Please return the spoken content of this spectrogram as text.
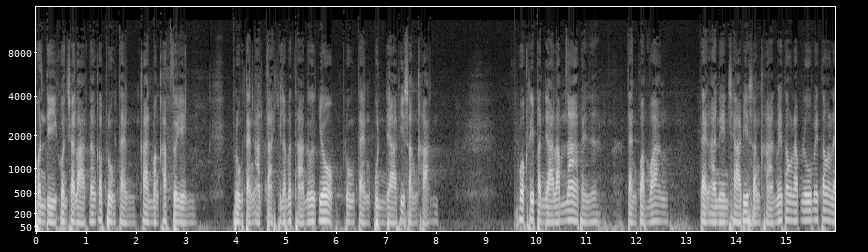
คนดีคนฉลาดนั้นก็ปรุงแต่งการบังคับตัวเอง ปรุงแต่งอัตตากิลมัฏฐานุโยกปรุงแต่งปุญญาพิสังขารพวกที่ปัญญาล้ำหน้าไปนะ แต่งความว่าง แต่งอาเนนชาพิสังขารไม่ต้องรับรู้ไม่ต้องอะไร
